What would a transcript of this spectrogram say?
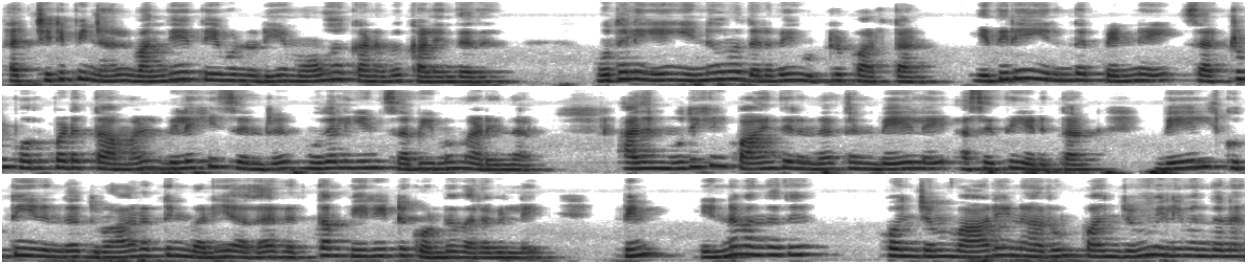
அச்சிரிப்பினால் வந்தியத்தேவனுடைய மோக கனவு கலைந்தது. முதலியை இன்னொரு தடவை உற்று பார்த்தான். எதிரே இருந்த பெண்ணை சற்றும் பொருட்படுத்தாமல் விலகி சென்று முதலியின் சபீமம் அடைந்தான். அதன் முதுகில் பாய்ந்திருந்த தன் வேலை அசைத்து எடுத்தான். வேல் குத்தியிருந்த துவாரத்தின் வழியாக இரத்தம் பீறிட்டு கொண்டு வரவில்லை. பின் என்ன வந்தது? கொஞ்சம் வாளினாரும் பஞ்சும் வெளிவந்தன.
